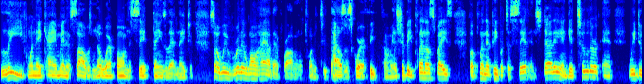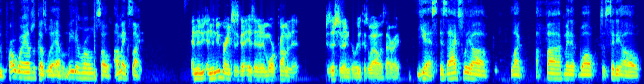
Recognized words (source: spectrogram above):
leave when they came in and saw it was nowhere for them to sit, things of that nature. So we really won't have that problem with 22,000 square feet. I mean, it should be plenty of space for plenty of people to sit and study and get tutored. And we do programs because we'll have a meeting room. So I'm excited. And the, and the new branch is, is in a more prominent position in Duluth as well. Is that right? Yes, it's actually uh like a five minute walk to City Hall.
